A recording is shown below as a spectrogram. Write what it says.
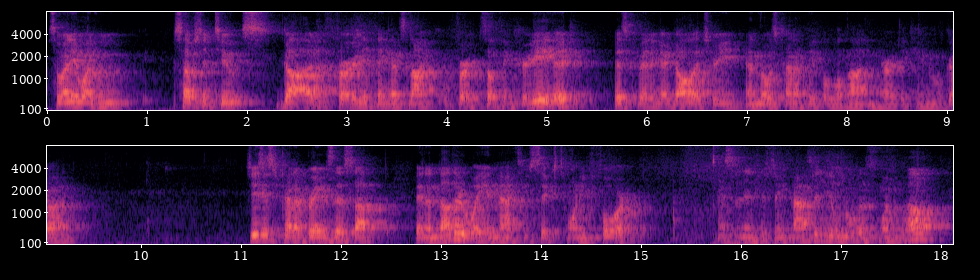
So anyone who substitutes God for anything that's not for something created is committing idolatry, and those kind of people will not inherit the kingdom of God. Jesus kind of brings this up in another way in Matthew 6 24. This is an interesting passage. You'll know this one well.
